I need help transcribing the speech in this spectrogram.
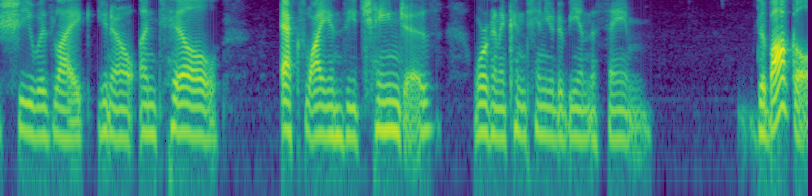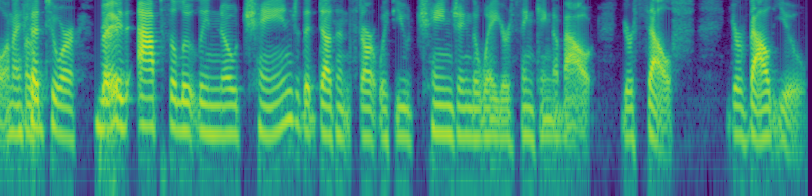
she was like, you know, until X, Y, and Z changes, we're going to continue to be in the same debacle. And I Oh, said to her, there right. is absolutely no change that doesn't start with you changing the way you're thinking about yourself, your value,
